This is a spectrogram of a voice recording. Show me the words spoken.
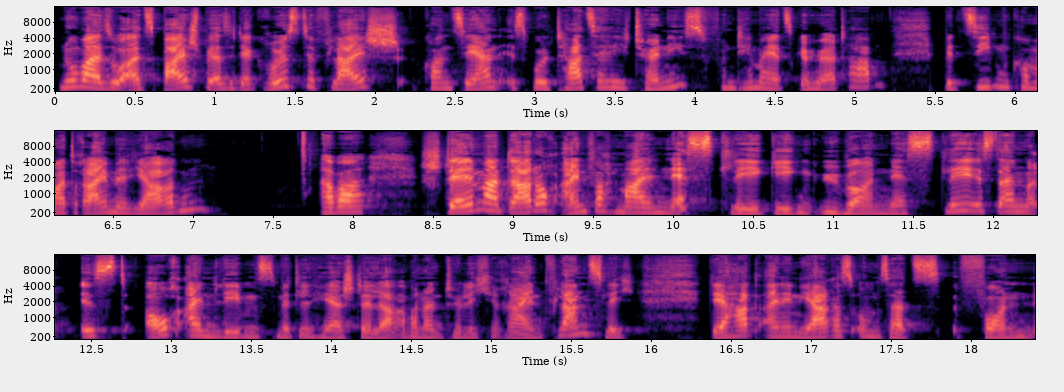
nur mal so als Beispiel. Also der größte Fleischkonzern ist wohl tatsächlich Tönnies, von dem wir jetzt gehört haben, mit 7,3 Milliarden. Aber stell mal da doch einfach mal Nestlé gegenüber. Nestlé ist, ein, ist auch ein Lebensmittelhersteller, aber natürlich rein pflanzlich. Der hat einen Jahresumsatz von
